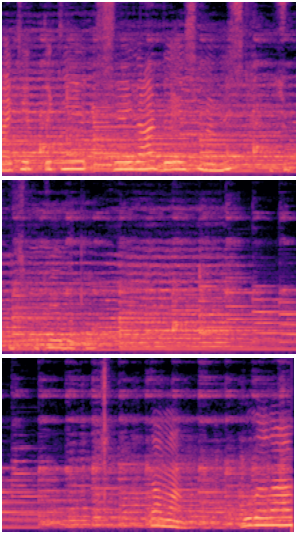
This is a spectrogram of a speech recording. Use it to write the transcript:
Marketteki şeyler değişmemiş. Şu üst kutuya bakın. Tamam. Buralar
